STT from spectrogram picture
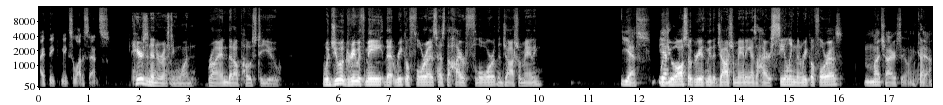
I think makes a lot of sense. Here's an interesting one, Ryan, that I'll pose to you. Would you agree with me that Rico Flores has the higher floor than Joshua Manning? Yes. Would yeah. you also agree with me that Joshua Manning has a higher ceiling than Rico Flores? Much higher ceiling. Okay. Yeah.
